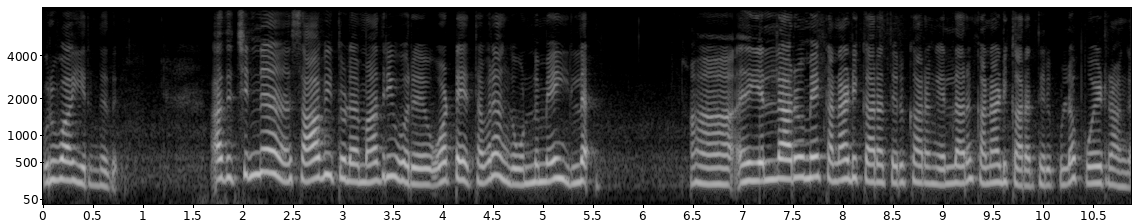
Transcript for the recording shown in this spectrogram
உருவாகி இருந்தது அது சின்ன சாவித்துளை மாதிரி ஒரு ஓட்டையை தவிர அங்கே ஒன்றுமே இல்லை. எல்லாருமே கண்ணாடிக்கார தெருக்காரங்க எல்லாரும் கண்ணாடிக்கார தெருக்குள்ளே போயிடுறாங்க.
